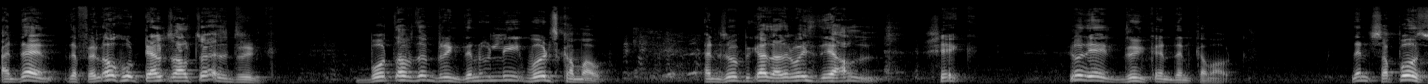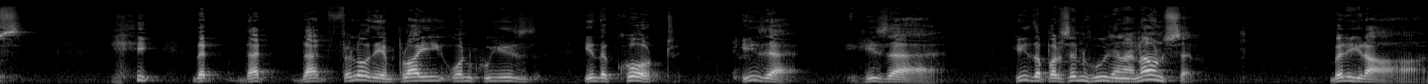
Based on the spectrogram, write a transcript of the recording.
And then the fellow who tells also has drink. Both of them drink, then only words come out. And so because otherwise they all shake. So they drink and then come out. Then suppose he, that that that fellow, the employee, one who is in the court, he's a he's a he's the person who is an announcer. Very rare.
